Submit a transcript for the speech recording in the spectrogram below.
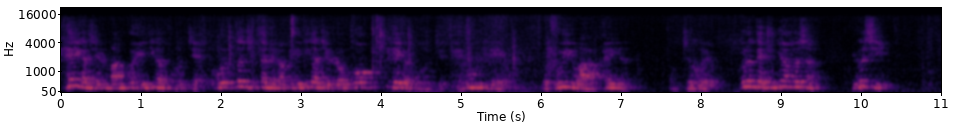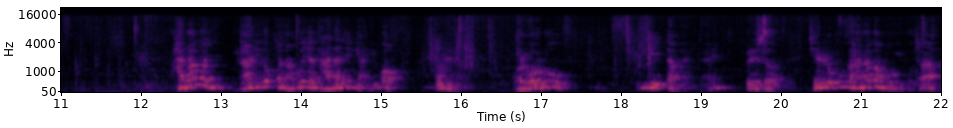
K가 제일 많고 AD가 두 번째. 또 어떤 집단에 가면 AD가 제일 높고 K가 두 번째. 대부분 이래요. 그 V와 A는 좀 적어요. 그런데 중요한 것은 이것이 하나만 유난히 높고 나머지가 다 낮은 게 아니고 보면 골고루 이게 있단 말입니다. 그래서 제일 높은 거 하나만 보기보다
